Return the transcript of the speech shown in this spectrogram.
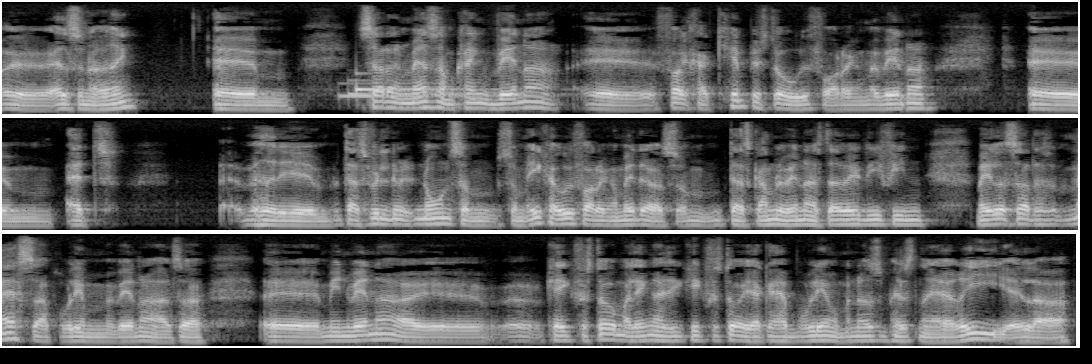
øh, alt sådan noget, ikke? Øhm, så er der en masse omkring venner. Øh, folk har kæmpe store udfordringer med venner. Øh, at hvad hedder det, der er selvfølgelig nogen, som, som ikke har udfordringer med det, og som deres gamle venner er stadigvæk lige fine, men ellers så er der masser af problemer med venner, altså øh, mine venner øh, øh, kan ikke forstå mig længere, de kan ikke forstå, at jeg kan have problemer med noget som helst, når jeg er rig, eller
